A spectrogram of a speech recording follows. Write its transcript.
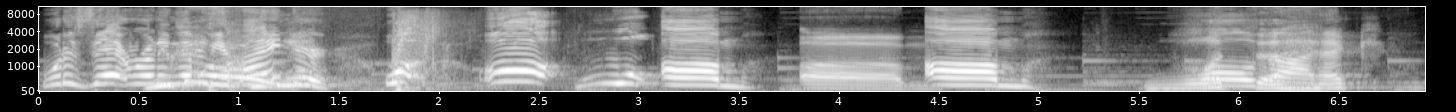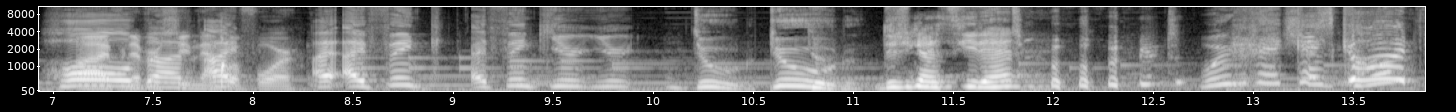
What is that running up behind her? What? Oh. Whoa. Um. Um, Um. What hold the on. heck? Hold I've never on. seen that I, before. I, I think I think you're you're dude dude. Did you guys see that? Dude. Where did that guy She's come gone, guys.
